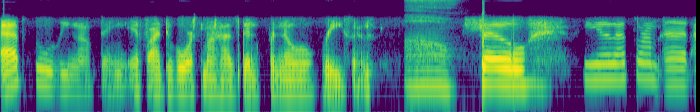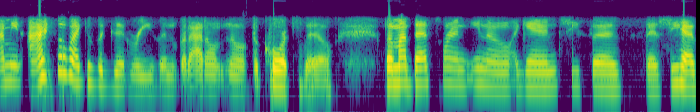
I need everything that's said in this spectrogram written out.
absolutely nothing if I divorce my husband for no reason. Oh, So, yeah, that's where I'm at. I mean, I feel like it's a good reason, but I don't know if the courts will. But my best friend, you know, again, she says that she has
